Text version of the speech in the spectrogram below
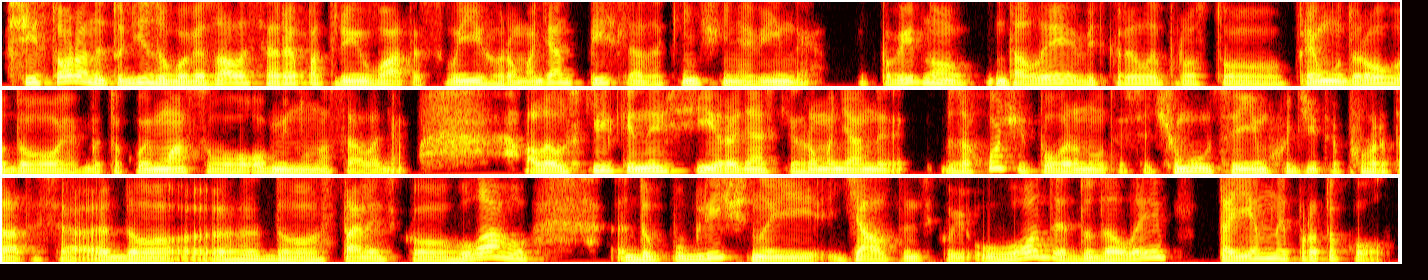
Всі сторони тоді зобов'язалися репатріювати своїх громадян після закінчення війни. Відповідно, дали відкрили просто пряму дорогу до якби такої масового обміну населенням. Але оскільки не всі радянські громадяни захочуть повернутися, чому це їм хотіти повертатися до, е, до сталінського гулагу, до публічної Ялтинської угоди додали таємний протокол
